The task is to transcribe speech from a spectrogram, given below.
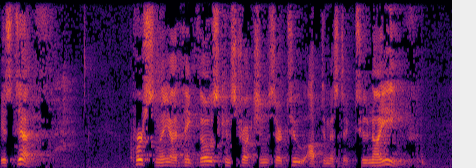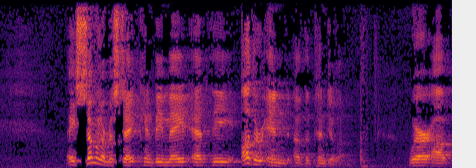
is death. Personally, I think those constructions are too optimistic, too naive. A similar mistake can be made at the other end of the pendulum, where uh,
